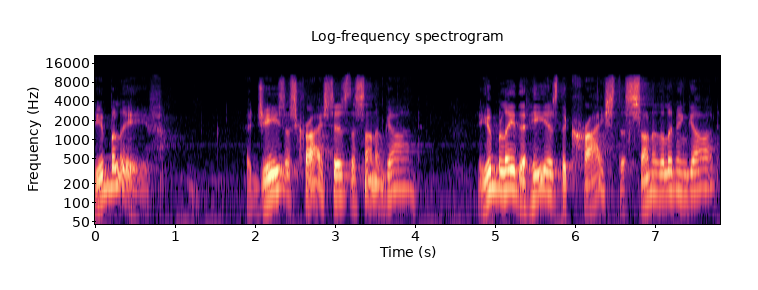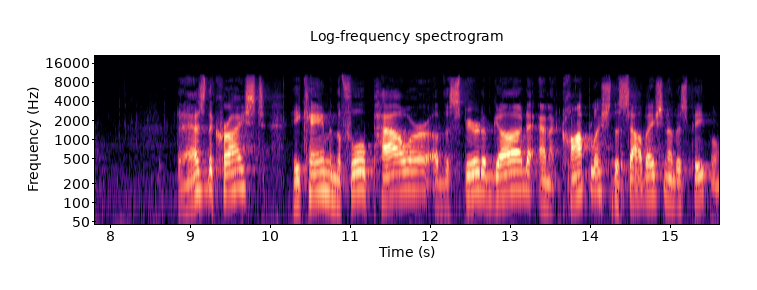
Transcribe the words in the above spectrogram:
You believe that Jesus Christ is the Son of God, you believe that he is the Christ, the Son of the living God, that as the Christ, he came in the full power of the Spirit of God and accomplished the salvation of his people.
